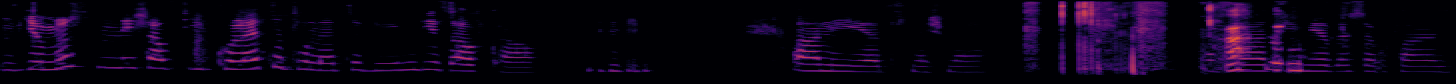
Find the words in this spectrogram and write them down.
Wir müssten nicht auf die Colette-Toilette gehen, die ist auf K. ah, nee, jetzt nicht mehr. Das hat mir besser gefallen.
